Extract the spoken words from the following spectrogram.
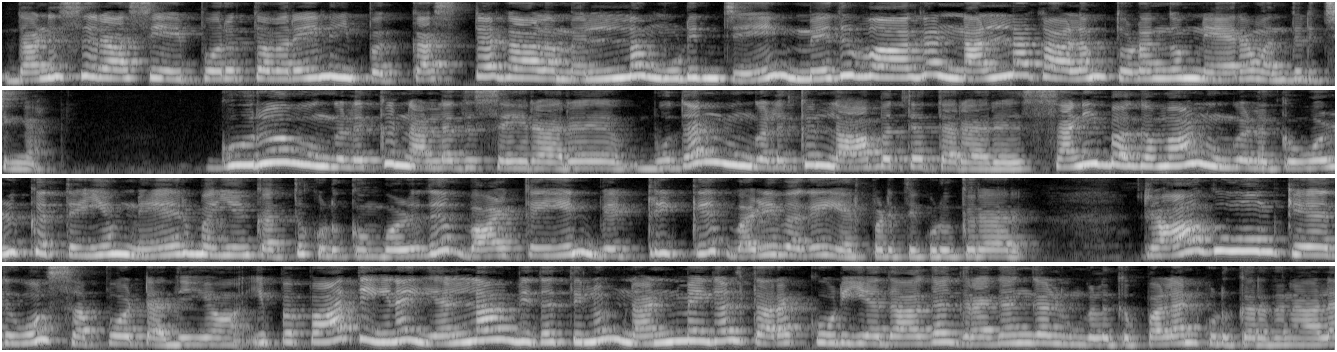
தனுசு ராசியை பொறுத்தவரையில் இப்போ கஷ்ட காலம் எல்லாம் முடிஞ்சு மெதுவாக நல்ல காலம் தொடங்கும் நேரம் வந்துடுச்சுங்க குரு உங்களுக்கு நல்லது செய்கிறாரு புதன் உங்களுக்கு லாபத்தை தராரு சனி பகவான் உங்களுக்கு ஒழுக்கத்தையும் நேர்மையும் கற்றுக் கொடுக்கும் பொழுது வாழ்க்கையின் வெற்றிக்கு வழிவகை ஏற்படுத்தி கொடுக்குறாரு. ராகுவும் கேதுவும் சப்போர்ட் அதிகம். இப்போ பார்த்தீங்கன்னா எல்லா விதத்திலும் நன்மைகள் தரக்கூடியதாக கிரகங்கள் உங்களுக்கு பலன் கொடுக்கறதுனால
